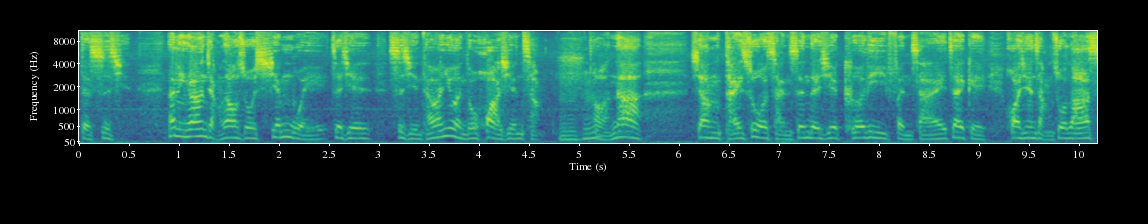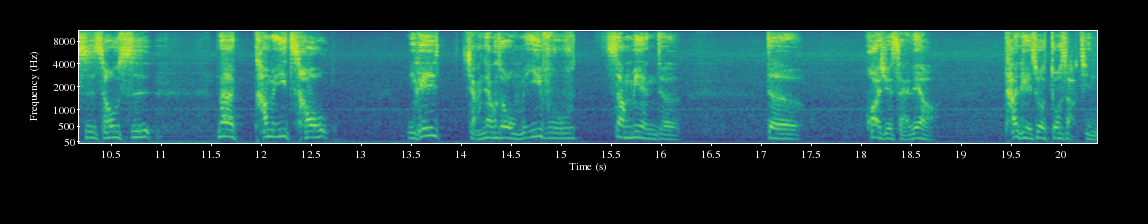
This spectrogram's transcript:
的事情。那你刚刚讲到说纤维这些事情，台湾有很多化纤厂。嗯哼。哦，那像台塑产生的一些颗粒粉材，再给化纤厂做拉丝、抽丝。那他们一抽，你可以想象说，我们衣服上面的的。化学材料，它可以做多少镜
